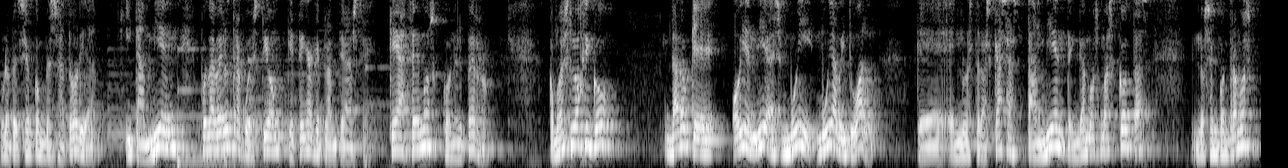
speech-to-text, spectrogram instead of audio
una pensión compensatoria? Y también puede haber otra cuestión que tenga que plantearse. ¿Qué hacemos con el perro? Como es lógico, dado que hoy en día es muy, muy habitual que en nuestras casas también tengamos mascotas, nos encontramos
